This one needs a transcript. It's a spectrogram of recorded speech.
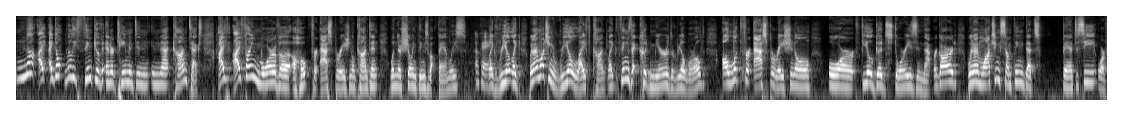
no, I, I don't really think of entertainment in, in that context. I, I find more of a, a hope for aspirational content when they're showing things about families. Okay. Like real, like when I'm watching real life con, like things that could mirror the real world, I'll look for aspirational or feel good stories in that regard. When I'm watching something that's fantasy or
